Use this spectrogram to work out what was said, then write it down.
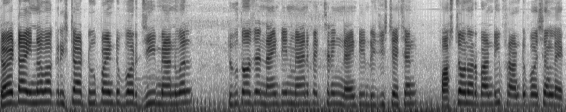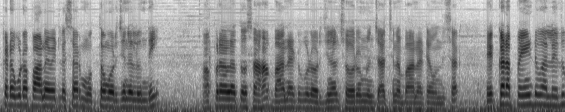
Toyota Innova Crysta two point four G manual. Two thousand nineteen manufacturing nineteen registration first owner బండి ఫ్రంట్ పొజిషన్లో ఎక్కడ కూడా బానవెట్లేదు సార్. మొత్తం ఒరిజినల్ ఉంది. అప్రాలతో సహా బానెట్ కూడా ఒరిజినల్ షోరూమ్ నుంచి వచ్చిన బానటే ఉంది సార్. ఎక్కడ పెయింట్ వాళ్ళలేదు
